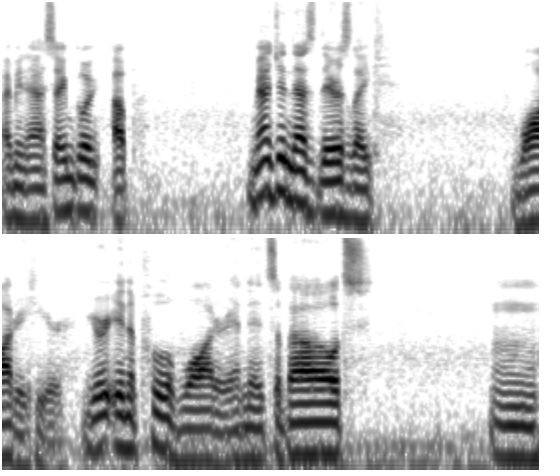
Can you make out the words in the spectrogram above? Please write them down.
I mean, as I'm going up, imagine that there's like water here. You're in a pool of water and it's about mm,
